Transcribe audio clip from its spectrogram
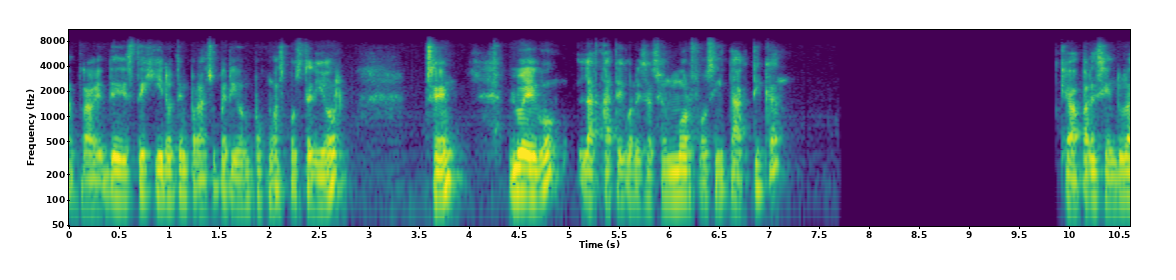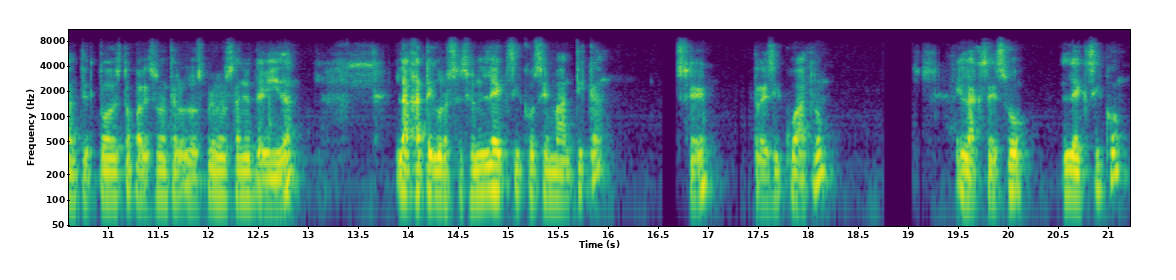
a través de este giro temporal superior un poco más posterior. ¿sí? Luego, la categorización morfosintáctica, que va apareciendo durante todo esto, aparece durante los dos primeros años de vida. La categorización léxico-semántica, C, 3 y 4. El acceso léxico.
